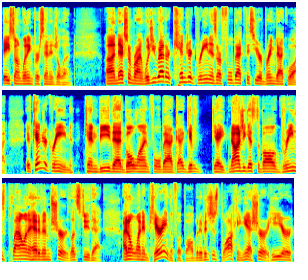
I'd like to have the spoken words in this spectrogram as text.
based on winning percentage alone. Uh, next one, Brian, would you rather Kendrick Green as our fullback this year or bring back Watt? If Kendrick Green can be that goal line fullback, uh, give hey Najee gets the ball, Green's plowing ahead of him, sure, let's do that. I don't want him carrying the football, but if it's just blocking, yeah, sure, he or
